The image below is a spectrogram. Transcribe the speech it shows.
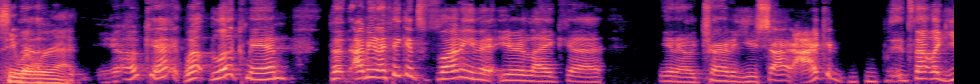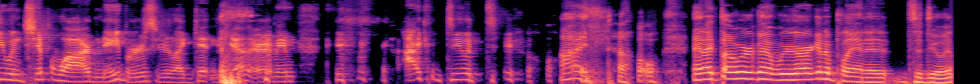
see where Well, we're at. Yeah, okay. Well, look, man. The, I mean, I think it's funny that you're like, uh, you know, trying to use side. I could. It's not like you and Chippewa are neighbors. You're like getting together. I mean, I could do it too. I know, and I thought we were gonna we are gonna plan it to do it. I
